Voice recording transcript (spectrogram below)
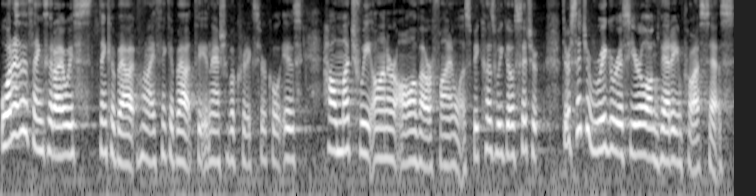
one of the things that I always think about when I think about the National Book Critics Circle is how much we honor all of our finalists because we go such a there's such a rigorous year-long vetting process.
